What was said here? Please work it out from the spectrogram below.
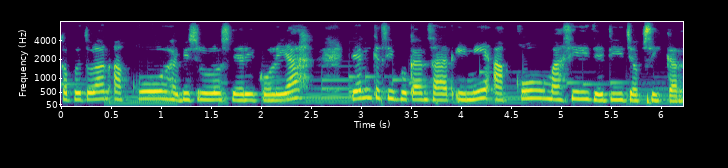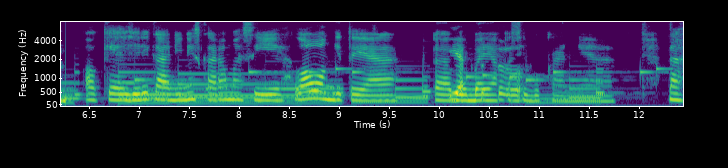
kebetulan aku habis lulus dari kuliah dan kesibukan saat ini aku masih jadi job seeker. Oke, jadi Kak Andini sekarang masih lowong gitu ya, uh, Ya, belum banyak betul. kesibukannya. Nah,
